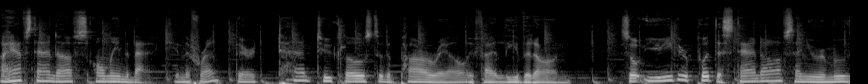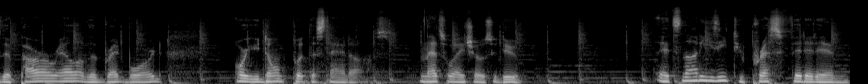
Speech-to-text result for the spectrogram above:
I have standoffs only in the back. In the front, they're tad too close to the power rail if I leave it on. So you either put the standoffs and you remove the power rail of the breadboard, or you don't put the standoffs. And that's what I chose to do. It's not easy to press fit it in,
